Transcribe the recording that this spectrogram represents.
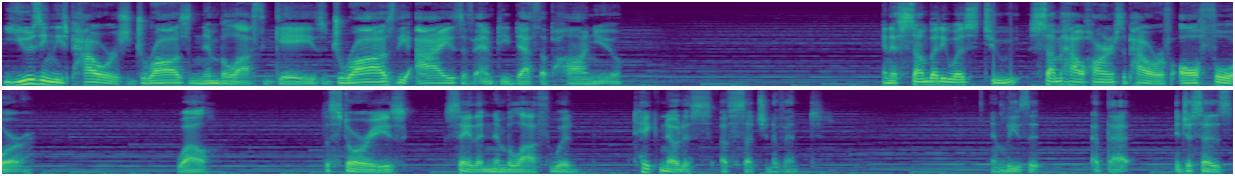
using these powers draws Nimbaloth's gaze, draws the eyes of empty death upon you. And if somebody was to somehow harness the power of all four, well, the stories say that Nimbaloth would take notice of such an event and leaves it at that. It just says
